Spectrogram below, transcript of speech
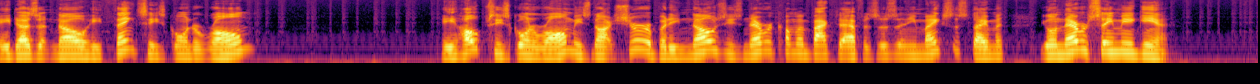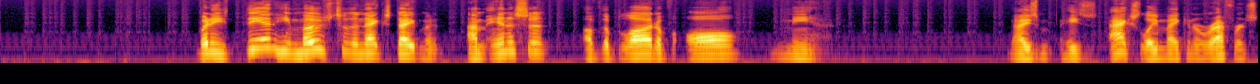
he doesn't know. He thinks he's going to Rome. He hopes he's going to Rome. He's not sure, but he knows he's never coming back to Ephesus, and he makes the statement, You'll never see me again. But he then he moves to the next statement. I'm innocent of the blood of all men. Now he's he's actually making a reference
